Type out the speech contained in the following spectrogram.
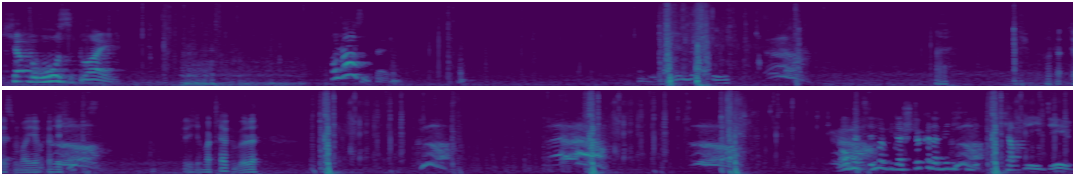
Ich hab ein rohes Bein. Und Hasenfell. Also hier müsste ich- Ich wollte das Essen mal hier fertig. Wenn ich immer treffen würde. Ich brauche jetzt immer wieder Stöcke, damit ich die. Ich habe eine Idee.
